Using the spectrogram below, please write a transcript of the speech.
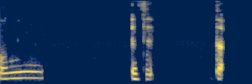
Oh, is it the?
